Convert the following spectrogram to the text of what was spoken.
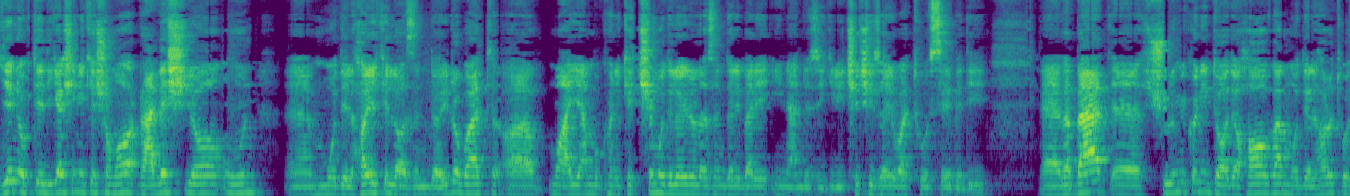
یه نکته دیگهش اینه که شما روش یا اون مدل هایی که لازم داری رو باید معین بکنی که چه مدل هایی رو لازم داری برای این اندازه گیری چه چیزهایی رو باید توسعه بدی. و بعد شروع می‌کنی داده ها و مدل ها رو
